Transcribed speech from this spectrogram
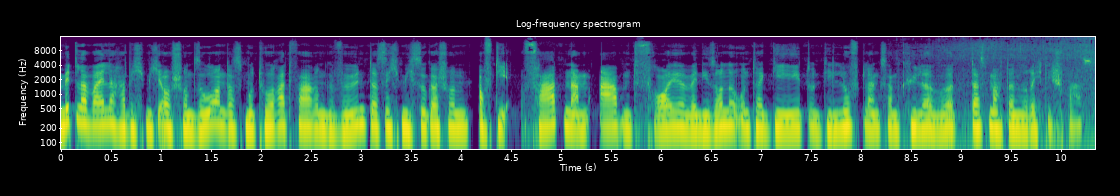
Mittlerweile habe ich mich auch schon so an das Motorradfahren gewöhnt, dass ich mich sogar schon auf die Fahrten am Abend freue, wenn die Sonne untergeht und die Luft langsam kühler wird. Das macht dann so richtig Spaß.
